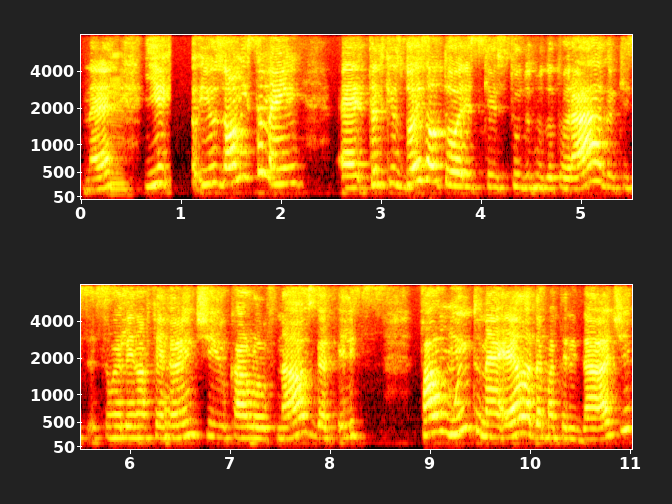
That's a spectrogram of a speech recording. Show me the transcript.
né? Hum. E, e os homens também. É, tanto que os dois autores que eu estudo no doutorado, que são Helena Ferrante e o Karl Nausgard, eles falam muito, né? Ela da maternidade,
